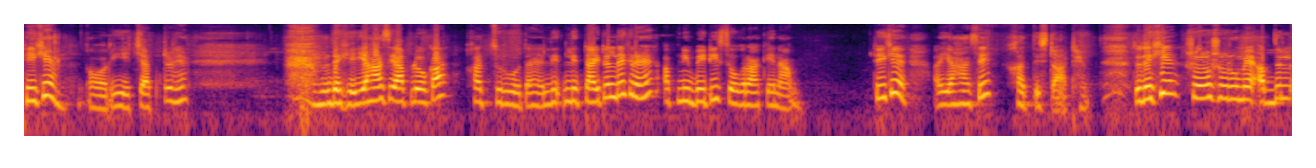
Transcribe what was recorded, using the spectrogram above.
ठीक है? और ये चैप्टर है। देखिए, यहाँ से आप लोगों का ख़त शुरू होता है। टाइटल देख रहे हैं, अपनी बेटी सोगरा के नाम। ठीक है? और यहाँ से ख़त स्टार्ट है। तो देखिए, शुरू शुरू में अब्दुल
